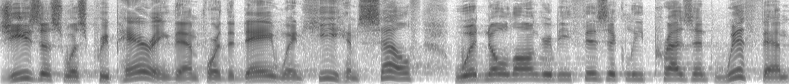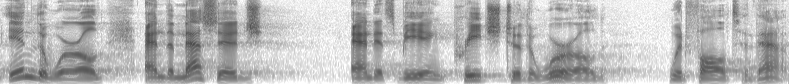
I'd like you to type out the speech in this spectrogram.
Jesus was preparing them for the day when he himself would no longer be physically present with them in the world, and the message and its being preached to the world would fall to them.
